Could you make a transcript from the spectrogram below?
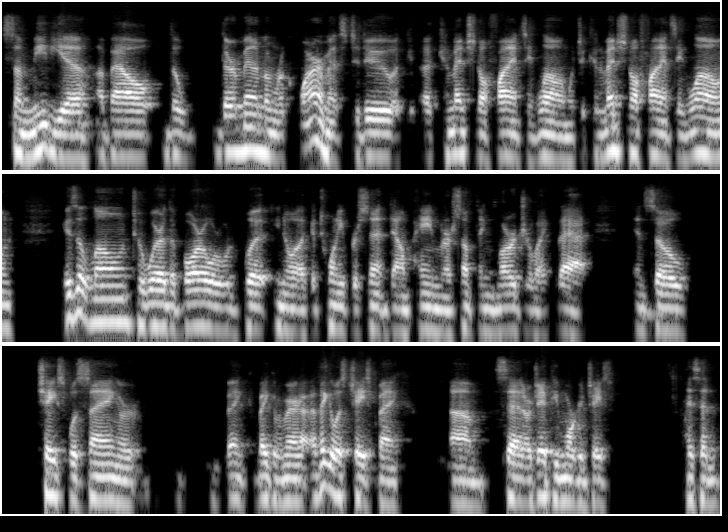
some media about the their minimum requirements to do a, a conventional financing loan, which a conventional financing loan is a loan to where the borrower would put, you know, like a 20% down payment or something larger like that. And so Chase was saying, or Bank Bank of America, I think it was Chase Bank, um, said, or J.P. Morgan Chase they said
